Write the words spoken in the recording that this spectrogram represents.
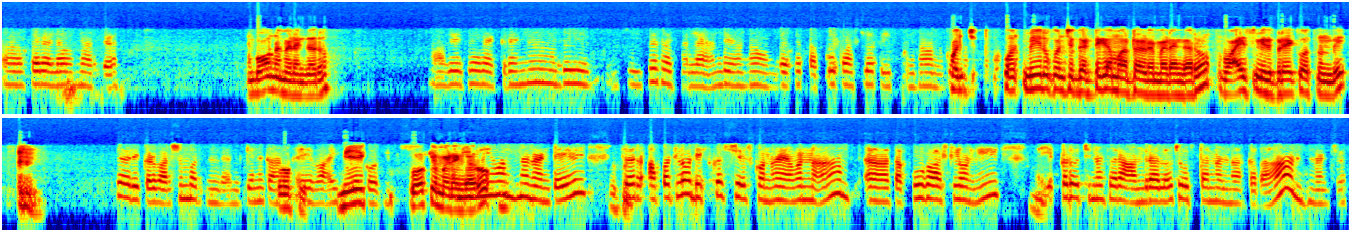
సార్ ఎలా ఉన్నారు సార్? బాగున్నా మేడం గారు. అదే సార్ ఎక్కడైనా అది చూసారా సార్? ల్యాండ్ ఏమైనా ఉందా సార్? తక్కువ కాస్ట్లో తీసుకుందాం అనుకుంటున్నాను కొంచెం కొ- మీరు కొంచెం గట్టిగా మాట్లాడండి మేడం గారు. వాయిస్ మీది బ్రేక్ అవుతుంది. సార్ ఇక్కడ వర్షం పడుతుంది. అందుకని ఓకే. వాయిస్ మీ ఓకే మేడం గారు. సార్ అప్పట్లో డిస్కస్ చేసుకున్నా ఏమన్నా ఆ, తక్కువ కాస్ట్లోని ఎక్కడ వచ్చినా సరే ఆంధ్రాలో చూస్తానన్నారు కదా అంటున్నాను సార్.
